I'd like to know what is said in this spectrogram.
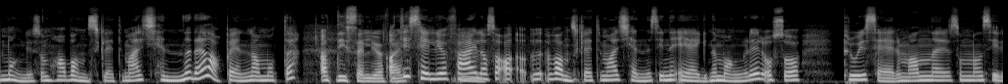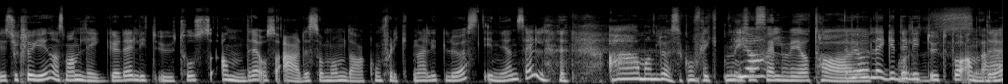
mange som har vanskeligheter med å erkjenne det, da, på en eller annen måte. At de selv gjør At feil. de selv gjør feil. altså Vanskeligheter med å erkjenne sine egne mangler, og så projiserer man, eh, som man sier i psykologien, altså man legger det litt ut hos andre, og så er det som om da konflikten er litt løst inni en selv. Ah, man løser konflikten i Ja. seg selv ved å ta Ved å legge det litt ut på andre.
